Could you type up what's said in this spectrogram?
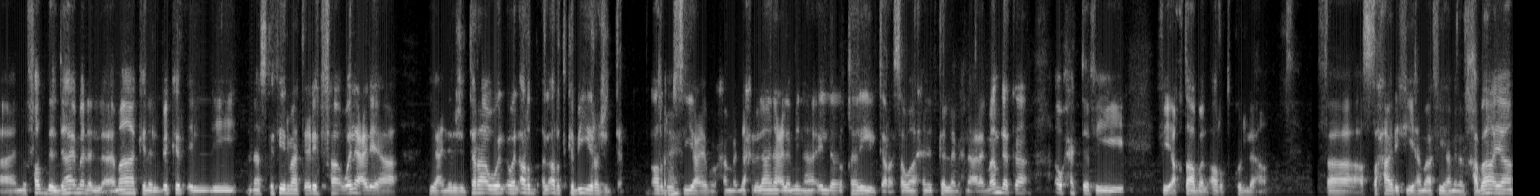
آه، نفضل دائما الأماكن البكر اللي ناس كثير ما تعرفها ولا عليها يعني رجل. ترى والأرض الأرض كبيرة جدا. الأرض وسيعه يا أبو محمد نحن لا نعلم منها إلا القليل ترى سواء إحنا نتكلم إحنا على المملكة أو حتى في في أقطاب الأرض كلها. فالصحاري فيها ما فيها من الخبايا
